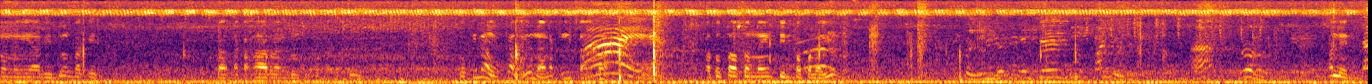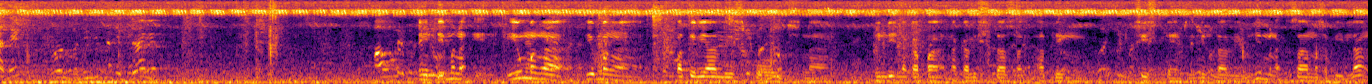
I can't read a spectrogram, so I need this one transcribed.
ano nangyari doon, bakit ka, nakaharang doon sa production. So, kinalka, yun na, nakita. Hi. At 2019 pa pala yun. Alin? Eh, hindi mo na, yung mga, yung mga materialis sports na hindi nakapa, nakalista sa ating system, sa inventory, hindi mo nakasama sa bilang.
